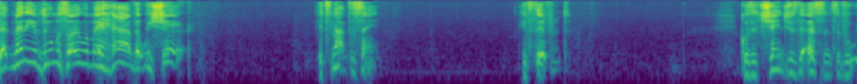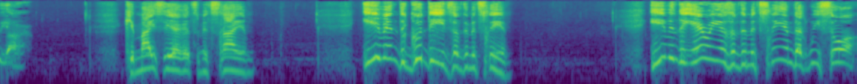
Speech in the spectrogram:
that many of the Ummah may have that we share, it's not the same. It's different. Because it changes the essence of who we are. Even the good deeds of the Mitzrayim, even the areas of the Mitzrayim that we saw,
